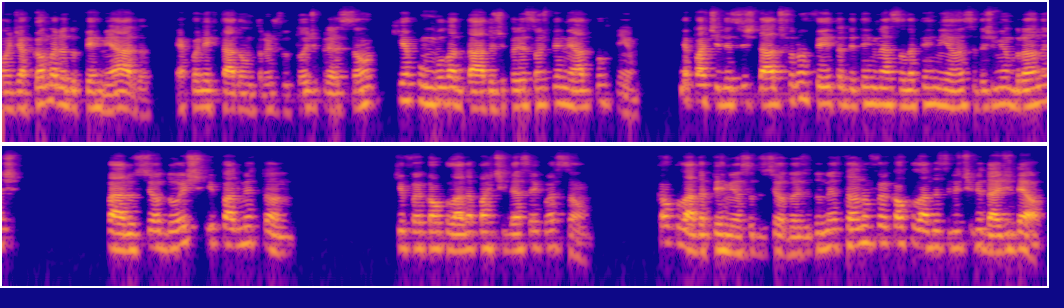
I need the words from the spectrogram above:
onde a câmara do permeado é conectada a um transdutor de pressão que acumula dados de pressão permeado por tempo. E a partir desses dados foram feita a determinação da permeância das membranas para o CO2 e para o metano, que foi calculada a partir dessa equação. Calculada a permeância do CO2 e do metano, foi calculada a seletividade ideal.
